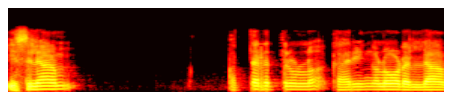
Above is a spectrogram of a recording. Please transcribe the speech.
ഇസ്ലാം അത്തരത്തിലുള്ള കാര്യങ്ങളോടെല്ലാം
